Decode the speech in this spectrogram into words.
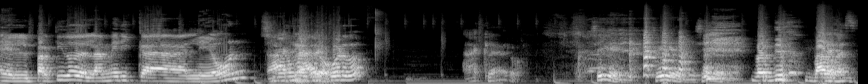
el partido del América León, si Ah, no claro. me recuerdo. Ah, claro. Sigue, sigue, sigue. Partido, barras.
